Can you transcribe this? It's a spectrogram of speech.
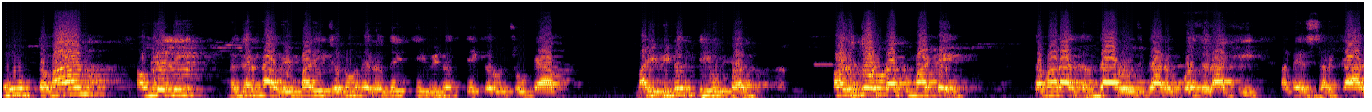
હું તમામ અમરેલી નગરના વેપારીજનોને હૃદયથી વિનંતી કરું છું કે આપ મારી વિનંતી ઉપર અડધો ટક માટે તમારા ધંધા રોજગાર બંધ રાખી અને સરકાર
